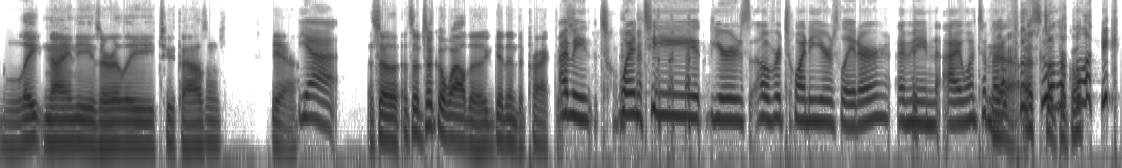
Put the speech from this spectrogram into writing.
late '90s, early 2000s. Yeah. Yeah. So, so it took a while to get into practice. I mean, 20 years, over 20 years later. I mean, I went to medical yeah, school typical. like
